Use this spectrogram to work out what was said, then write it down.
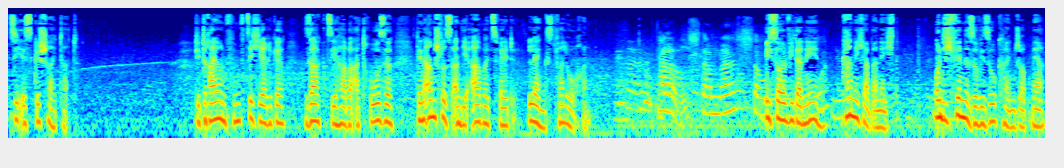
Sie ist gescheitert. Die 53-Jährige sagt, sie habe Arthrose, den Anschluss an die Arbeitswelt längst verloren. Ich soll wieder nähen, kann ich aber nicht. Und ich finde sowieso keinen Job mehr.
